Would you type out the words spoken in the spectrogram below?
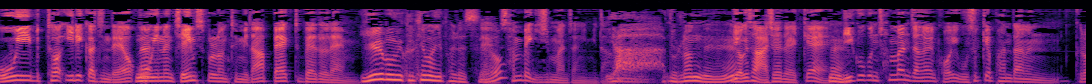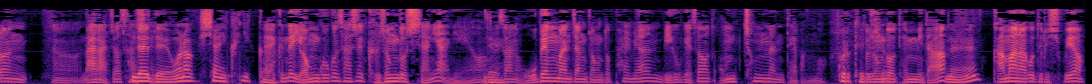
5위부터 1위까지인데요. 네. 5위는 제임스 블런트입니다. Back to Bedlam. 이 앨범이 그렇게 많이 팔렸어요? 네, 320만 장입니다. 야 놀랍네. 여기서 아셔야 될게 네. 미국은 천만 장을 거의 우습게 판다는 그런 어, 나라죠, 사실. 네네, 워낙 시장이 크니까. 네, 근데 영국은 사실 그 정도 시장이 아니에요. 네. 그래서 한 500만 장 정도 팔면 미국에서 엄청난 대박, 뭐. 그렇겠죠. 그 정도 됩니다. 네. 감안하고 들으시고요.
